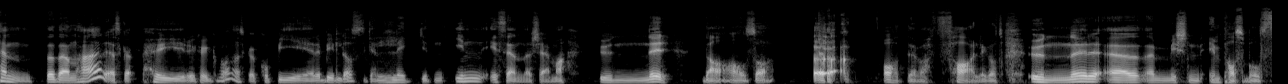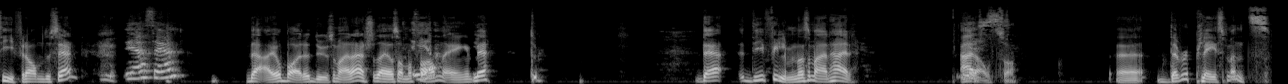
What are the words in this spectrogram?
hente den her. Jeg skal høyreklikke på den, jeg skal kopiere bildet, og så skal jeg legge den inn i sendeskjemaet under da altså Å, det var farlig godt. Under eh, Mission Impossible. Si fra om du ser den. Jeg ser den. Det er jo bare du som er her, så det er jo samme faen, egentlig. Det, de filmene som er her, er Yes. altså uh, The Replacements,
